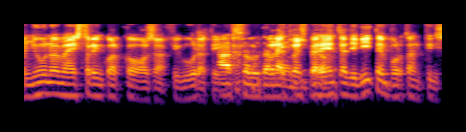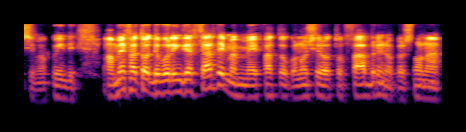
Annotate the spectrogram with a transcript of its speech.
ognuno è maestro in qualcosa, figurati. Assolutamente. La tua esperienza di vita è importantissima. Quindi, a me fatto, devo ringraziarti, ma mi hai fatto conoscere Otto Fabri, una persona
